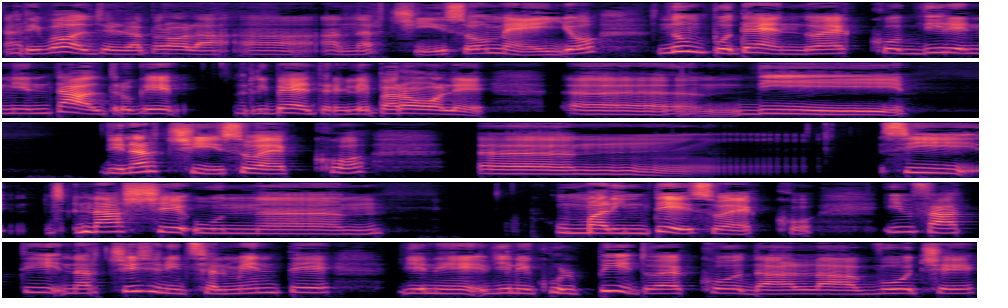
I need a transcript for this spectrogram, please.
a rivolgere la parola a, a Narciso, meglio, non potendo, ecco, dire nient'altro che ripetere le parole eh, di, di, Narciso, ecco, ehm, si, nasce un, un, malinteso, ecco. Infatti Narciso inizialmente viene, viene colpito, ecco, dalla voce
